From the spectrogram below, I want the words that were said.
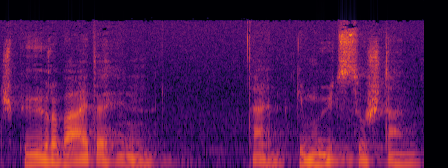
Spüre weiterhin dein Gemütszustand.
